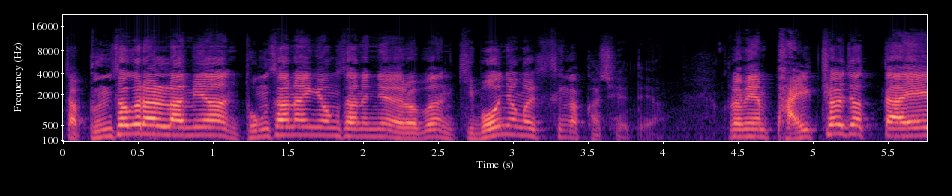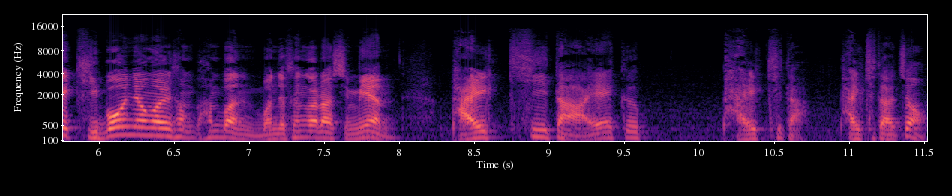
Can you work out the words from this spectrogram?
자, 분석을 하려면 동사나 형용사는요, 여러분, 기본형을 생각하셔야 돼요. 그러면 밝혀졌다의 기본형을 한번 먼저 생각을 하시면, 밝히다의 그 밝히다. 밝히다죠?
